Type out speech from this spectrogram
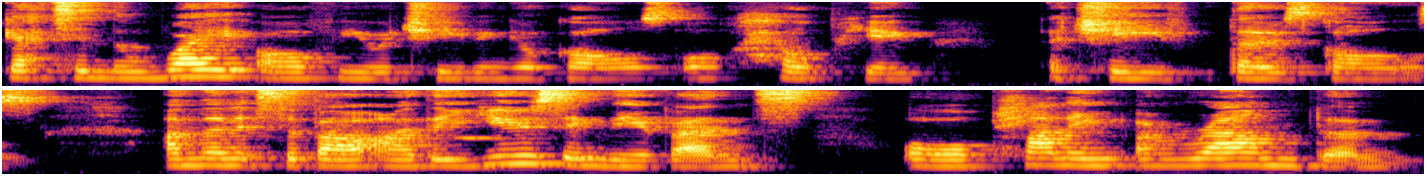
get in the way of you achieving your goals or help you achieve those goals. And then it's about either using the events or planning around them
